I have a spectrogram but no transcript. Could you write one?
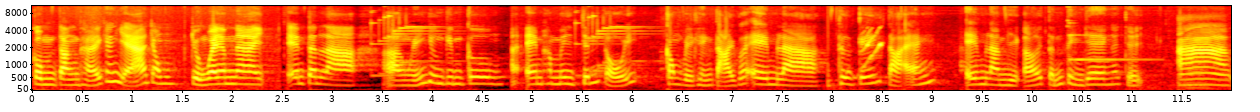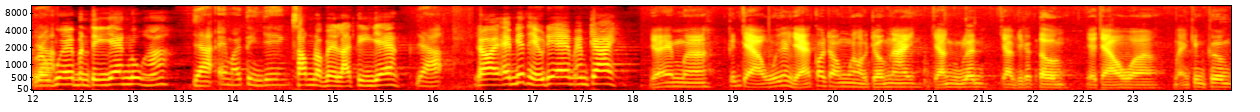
cùng toàn thể khán giả trong trường quay hôm nay. Em tên là à, Nguyễn Dương Kim Cương em 29 tuổi. Công việc hiện tại của em là thư ký tòa án. Em làm việc ở tỉnh Tiền Giang á chị. À rồi Dạ. quê mình tiền giang luôn hả dạ em ở Tiền Giang. Xong là về lại tiền giang. Dạ. Rồi em giới thiệu đi em em trai. Dạ em ờ, kính chào quý khán giả có trong hội trường hôm nay. Chào anh Quỳnh Linh chào chị Cát Tường và chào ờ, bạn Kim Cương.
